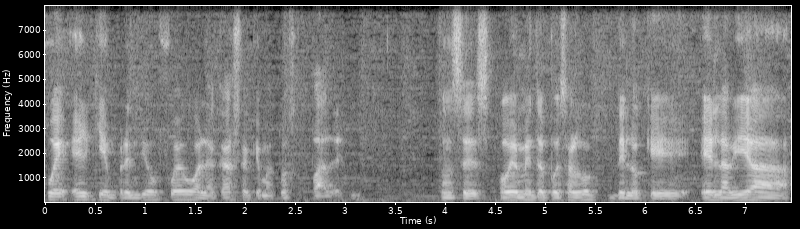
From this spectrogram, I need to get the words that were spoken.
fue él quien prendió fuego a la casa que mató a sus padres. Entonces, obviamente, pues algo de lo que él había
